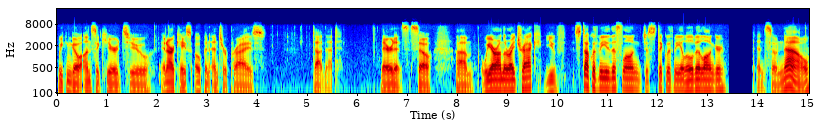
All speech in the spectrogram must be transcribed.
we can go unsecured to, in our case, openenterprise.net. There it is. So um, we are on the right track. You've stuck with me this long. Just stick with me a little bit longer. And so now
